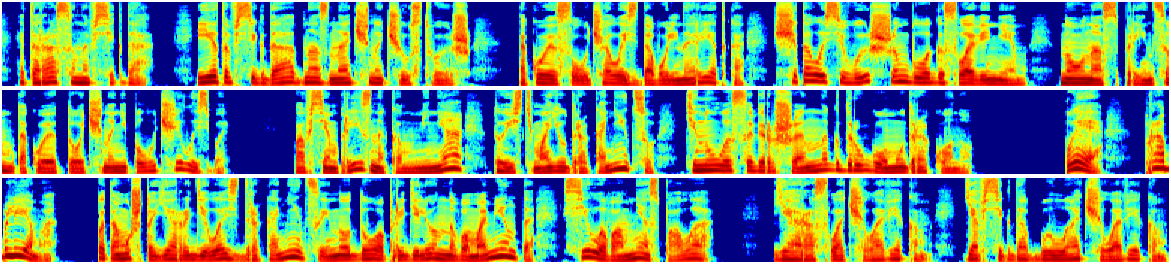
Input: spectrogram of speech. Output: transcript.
— это раз и навсегда и это всегда однозначно чувствуешь. Такое случалось довольно редко, считалось высшим благословением, но у нас с принцем такое точно не получилось бы. По всем признакам меня, то есть мою драконицу, тянуло совершенно к другому дракону. П — проблема, потому что я родилась драконицей, но до определенного момента сила во мне спала. Я росла человеком, я всегда была человеком,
